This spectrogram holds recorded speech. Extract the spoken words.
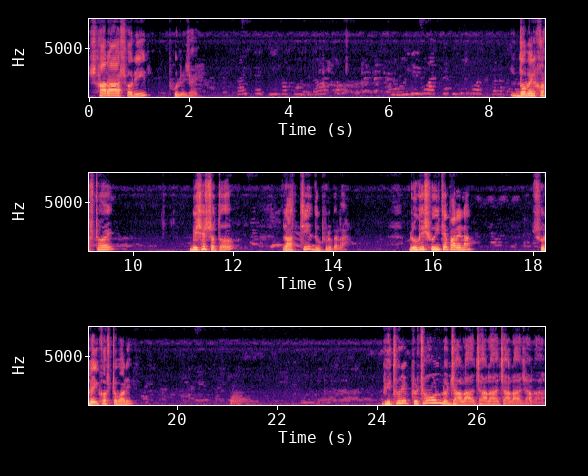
সারা শরীর ফুলে যায়। দমের কষ্ট হয়। বিশেষত রাত্রি দুপুরবেলা। রুগী শুইতে পারে না, শুলেই কষ্ট বাড়ে। ভিতরে প্রচণ্ড জ্বালা জ্বালা জ্বালা জ্বালা,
